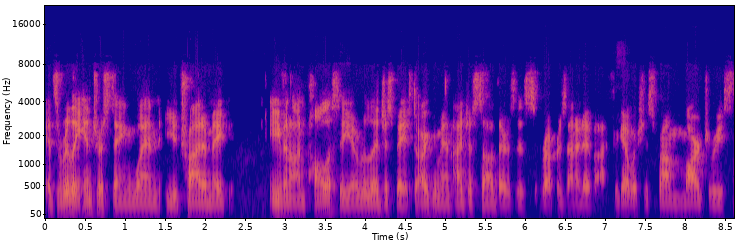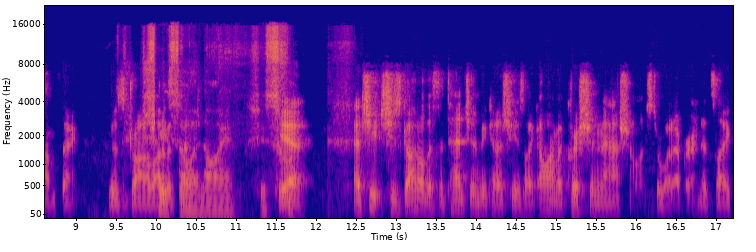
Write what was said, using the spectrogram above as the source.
it's really interesting when you try to make even on policy a religious based argument. I just saw there's this representative, I forget where she's from, Marjorie something, who's drawn a she's lot of She's so annoying. She's so Yeah. And she she's got all this attention because she's like, "Oh, I'm a Christian nationalist or whatever." And it's like,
